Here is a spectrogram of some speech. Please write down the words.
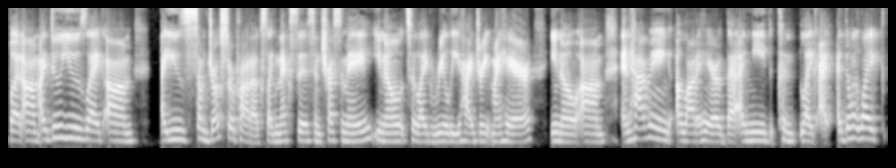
But um i do use like um I use some drugstore products like Nexxus and Tresemme, you know, to like really hydrate my hair, you know, um, and having a lot of hair that I need, con- like, I, I don't like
